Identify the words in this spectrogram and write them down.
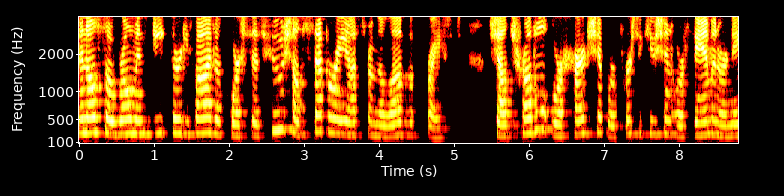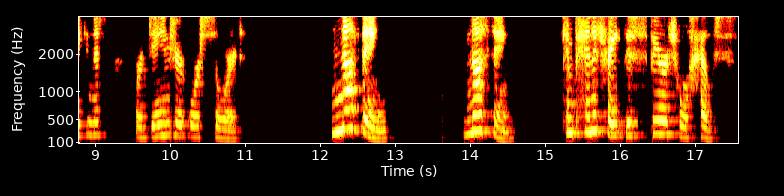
And also Romans 8:35 of course says, "Who shall separate us from the love of Christ? Shall trouble or hardship or persecution or famine or nakedness or danger or sword?" Nothing. Nothing can penetrate this spiritual house.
